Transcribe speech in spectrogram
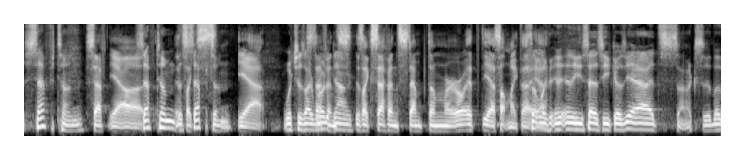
Sefton, Sef, yeah, uh, the like s- Yeah, which is I wrote it down. It's like Sephen Stemptum or it, yeah, something like that. Something yeah. like that. And he says he goes, yeah, it sucks. The the,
